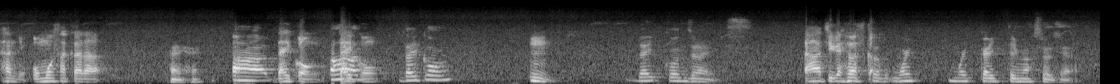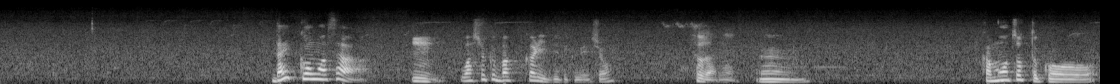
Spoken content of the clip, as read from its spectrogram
単に重さからはいはい。あ大根あ大根。大根？うん。大根じゃないです。ああ違いますか。ちょっともう一もう一回言ってみましょうじゃあ。大根はさうん。和食ばっかり出てくるでしょ？そうだね。うん。かもうちょっとこう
